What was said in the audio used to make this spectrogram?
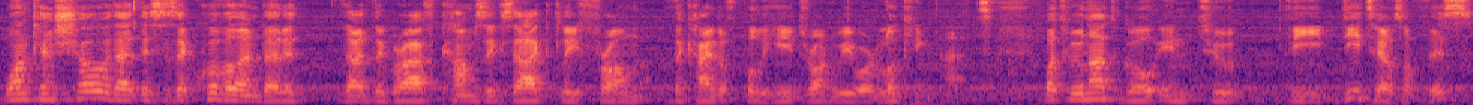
One can show that this is equivalent that, it, that the graph comes exactly from the kind of polyhedron we were looking at. But we will not go into the details of this.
